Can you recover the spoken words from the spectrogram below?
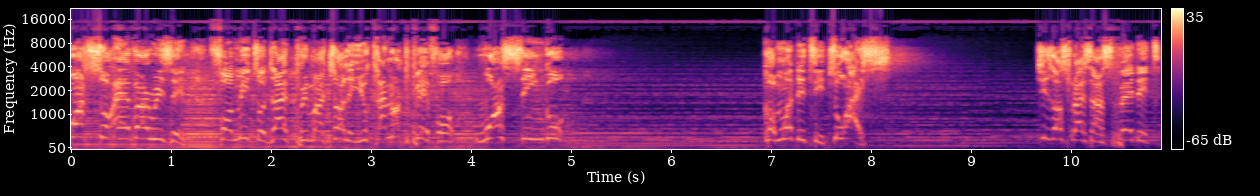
whatsoever reason for me to die prematurely. You cannot pay for one single commodity twice. Jesus Christ has paid it,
